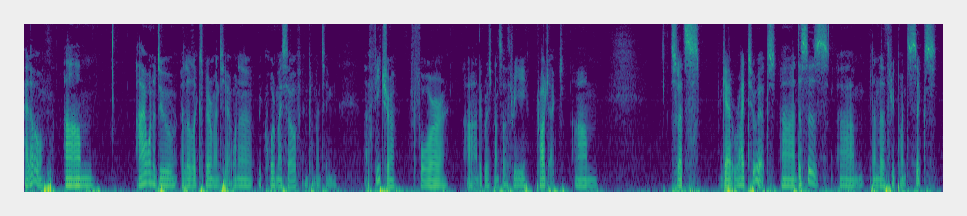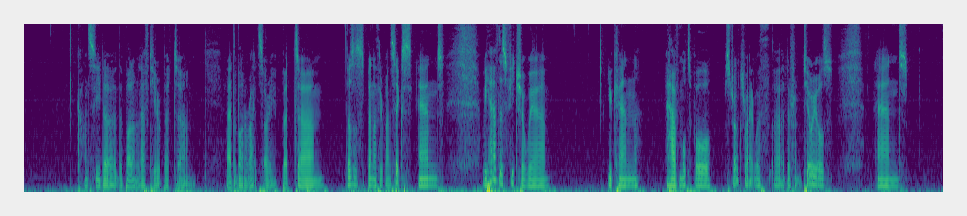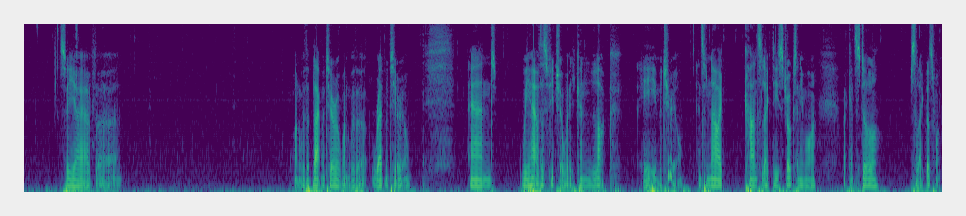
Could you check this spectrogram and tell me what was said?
Hello. Um, I want to do a little experiment here. I want to record myself implementing a feature for uh, the Grease Pencil 3 project. Um, so let's get right to it. Uh, this is um, Blender 3.6. Can't see the the bottom left here, but um, at the bottom right, sorry. But um, this is Blender 3.6, and we have this feature where you can have multiple strokes, right, with uh, different materials. And so yeah, I have uh, one with a black material, one with a red material. And we have this feature where you can lock a material. And so now I can't select these strokes anymore. I can still select this one.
